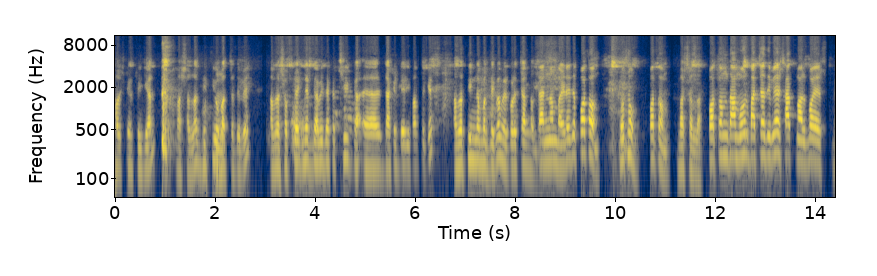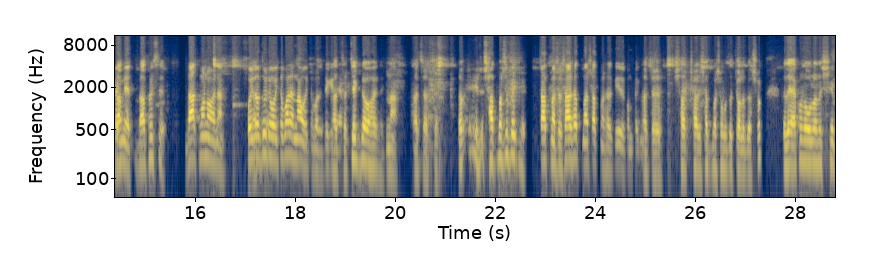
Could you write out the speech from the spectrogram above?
হলস্টেন ফ্রিজিয়ান মার্শাল্লাহ দ্বিতীয় বাচ্চা দেবে। আমরা সব প্রেগনেন্ট গাভী দেখাচ্ছি জাকেট ডেয়ারি ফার্ম থেকে। আমরা তিন নম্বর দেখলাম এরপরে চার নাম্বার। চার নম্বর। এটা যে প্রথম। প্রথম? প্রথম। মার্শাল্লাহ প্রথম দাম ওর বাচ্চা দিবে সাত মাস বয়স প্রেগনেন্ট দাঁত হয়েছে? দাঁত মনে হয় না। হইলেও আচ্ছা। দুইটা হইতে পারে না হইতে পারে দেখি আচ্ছা চেক দেওয়া হয়নি না। আচ্ছা আচ্ছা। তা এটা সাত মাসে প্রেগনেন্ট সাত মাসে সাড়ে সাত মাস সাত মাস আর কি এরকম আচ্ছা সাত সাড়ে সাত মাসের মতো চলে দর্শক। তাহলে এখনও ওলানের শেপ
